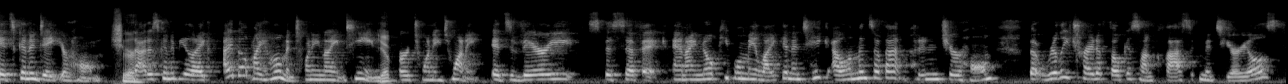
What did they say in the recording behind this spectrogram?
it's going to date your home. Sure. That is going to be like, I built my home in 2019 Yep. or 2020. It's very specific. And I know people may like it and take elements of that and put it into your home, but really try to focus on classic materials.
